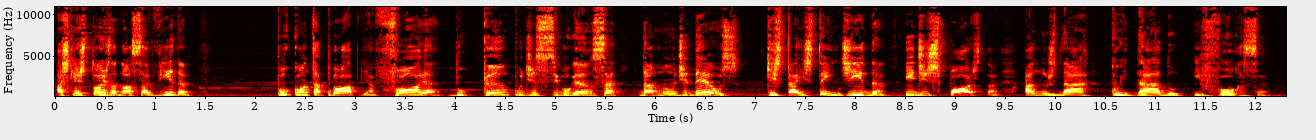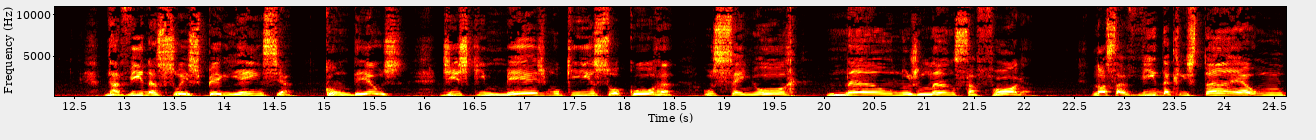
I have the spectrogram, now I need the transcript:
as questões da nossa vida, por conta própria, fora do campo de segurança da mão de Deus, que está estendida e disposta a nos dar cuidado e força. Davi, na sua experiência com Deus, diz que mesmo que isso ocorra, o Senhor não nos lança fora. Nossa vida cristã é um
